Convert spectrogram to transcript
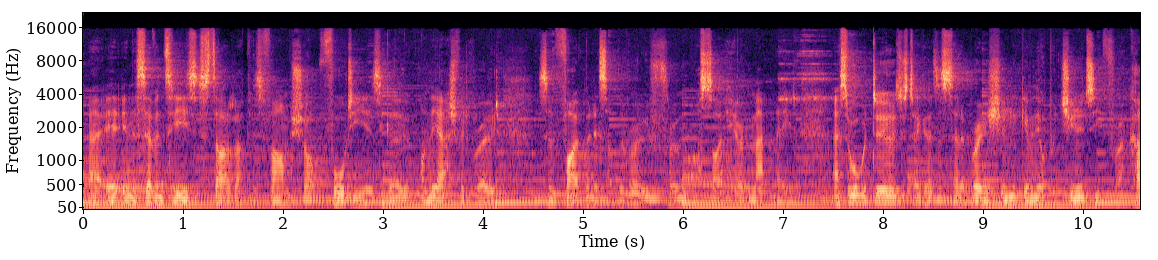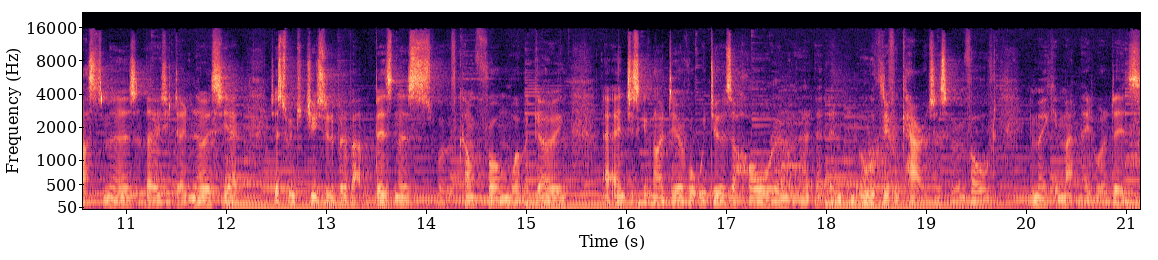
uh, in the 70s, started up his farm shop 40 years ago on the Ashford Road, some five minutes up the road from our site here at Macknade. And so what we're doing is just taking it as a celebration and giving the opportunity for our customers and those who don't know us yet, just to introduce a little bit about business, where we've come from, where we're going, and just give an idea of what we do as a whole and, and, and all the different characters who are involved in making Macknade what it is.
